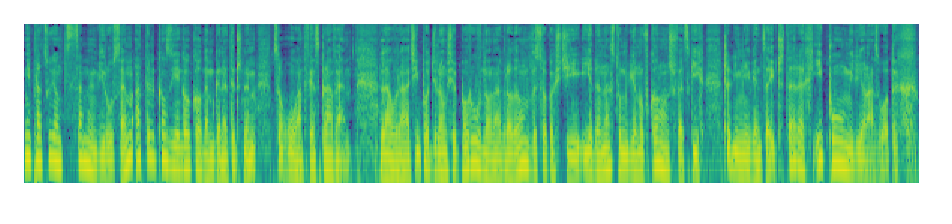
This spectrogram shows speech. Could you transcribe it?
nie pracując z samym wirusem, a tylko z jego kodem genetycznym, co ułatwia sprawę. Laureaci podzielą się porówno nagrodą w wysokości 11 milionów koron szwedzkich, czyli mniej więcej 4,5 miliona złotych.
